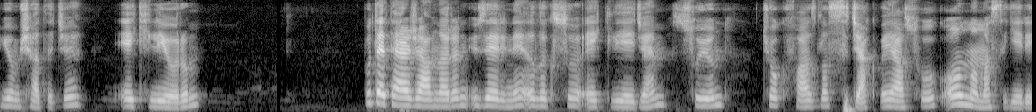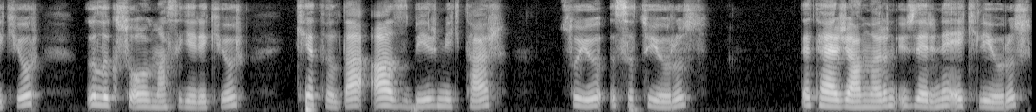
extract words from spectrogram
yumuşatıcı ekliyorum. Bu deterjanların üzerine ılık su ekleyeceğim. Suyun çok fazla sıcak veya soğuk olmaması gerekiyor. Ilık su olması gerekiyor. Kettle'da az bir miktar suyu ısıtıyoruz. Deterjanların üzerine ekliyoruz.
